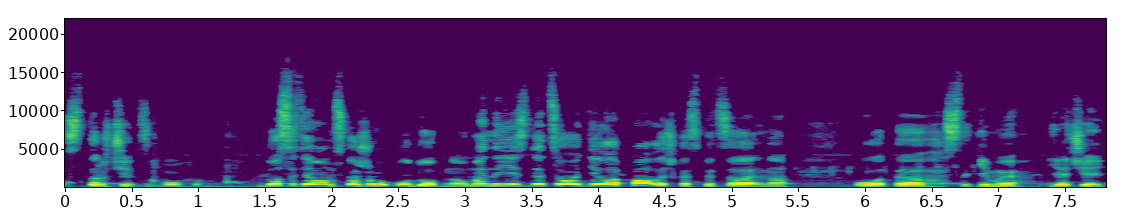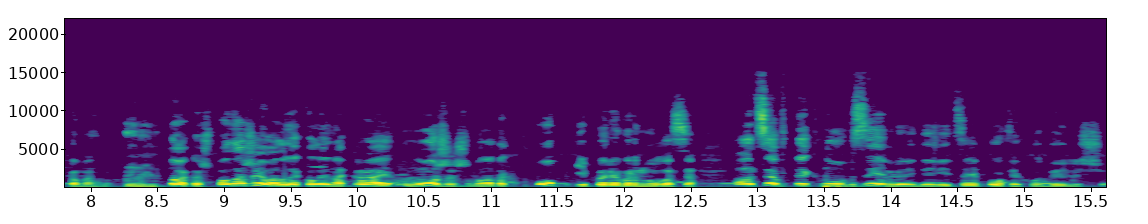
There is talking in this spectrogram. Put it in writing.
стерчить збоку. Досить я вам скажу удобно. У мене є для цього діла паличка спеціальна. От е, з такими ячейками. Також положив, але коли на край ложиш, вона так оп і перевернулася. А це втикнув в землю і дивіться, і пофіг у дилище.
